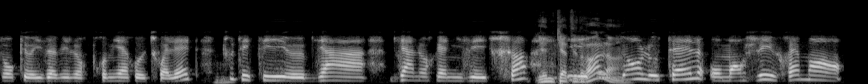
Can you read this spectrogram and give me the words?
Donc ils avaient leur première toilette. Tout était bien bien organisé et tout ça. Il y a une cathédrale. dans l'hôtel, on mangeait vraiment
